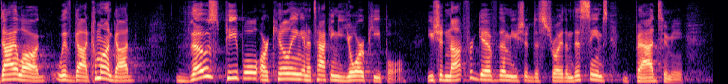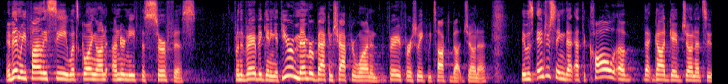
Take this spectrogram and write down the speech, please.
dialogue with God. Come on, God. Those people are killing and attacking your people. You should not forgive them. You should destroy them. This seems bad to me. And then we finally see what's going on underneath the surface from the very beginning. If you remember back in chapter 1 and the very first week, we talked about Jonah. It was interesting that at the call of, that God gave Jonah to,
